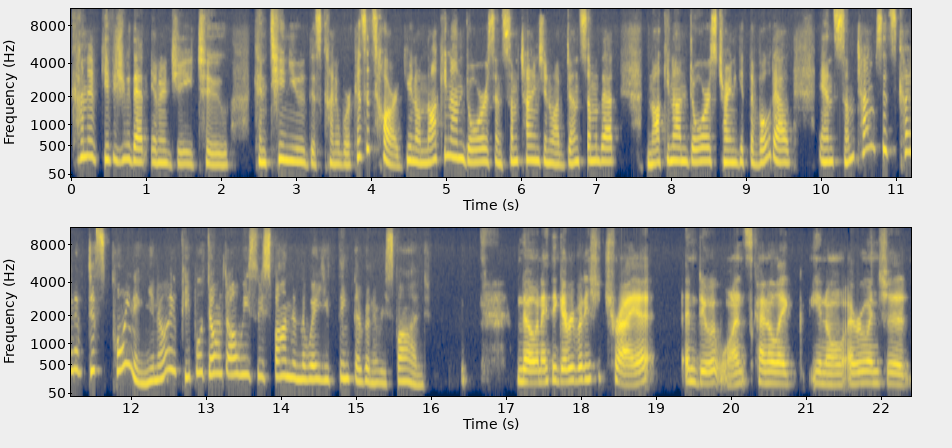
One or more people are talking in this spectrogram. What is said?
kind of gives you that energy to continue this kind of work? Because it's hard, you know, knocking on doors. And sometimes, you know, I've done some of that knocking on doors, trying to get the vote out. And sometimes it's kind of disappointing, you know, people don't always respond in the way you think they're going to respond. No, and I think everybody should try it and do it once kind of like you know everyone should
